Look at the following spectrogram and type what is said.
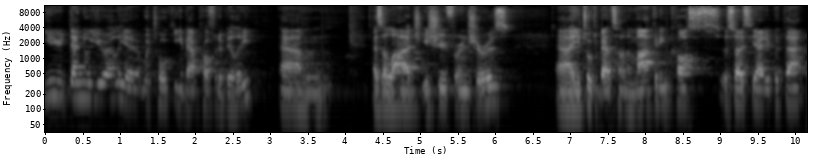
you, Daniel, you earlier were talking about profitability um, as a large issue for insurers. Uh, you talked about some of the marketing costs associated with that.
